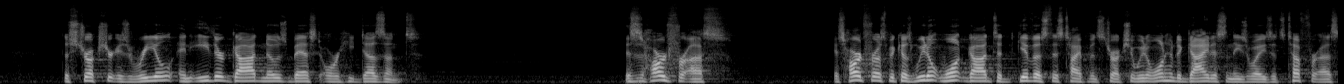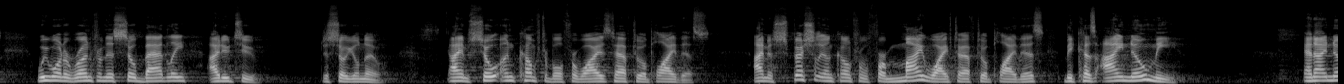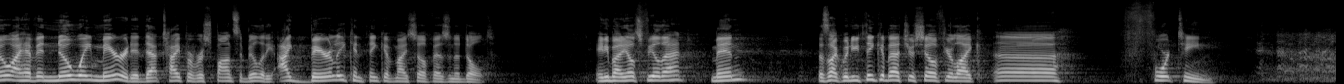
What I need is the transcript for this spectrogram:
The structure is real, and either God knows best or he doesn't. This is hard for us. It's hard for us because we don't want God to give us this type of instruction. We don't want Him to guide us in these ways. It's tough for us. We want to run from this so badly. I do too, just so you'll know. I am so uncomfortable for wives to have to apply this. I'm especially uncomfortable for my wife to have to apply this because I know me. And I know I have in no way merited that type of responsibility. I barely can think of myself as an adult. Anybody else feel that? Men? It's like when you think about yourself, you're like, uh, 14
